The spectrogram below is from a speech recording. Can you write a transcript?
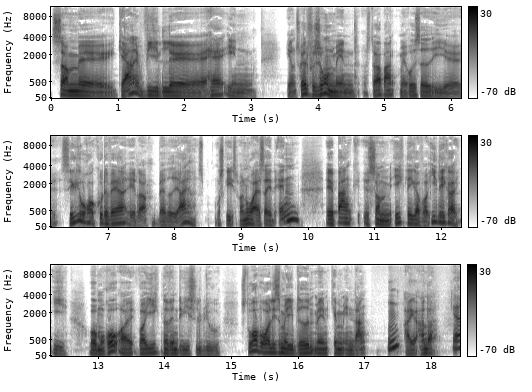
som øh, gerne ville øh, have en eventuel fusion med en større bank med hovedsæde i øh, Silkeborg, kunne det være, eller hvad ved jeg, måske Spar altså et andet øh, bank, som ikke ligger, hvor I ligger i Åben Rå, og hvor I ikke nødvendigvis vil blive storebror, ligesom I er blevet med, gennem en lang mm. række andre ja.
